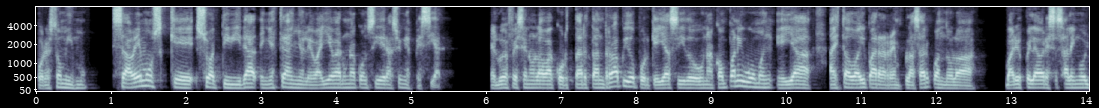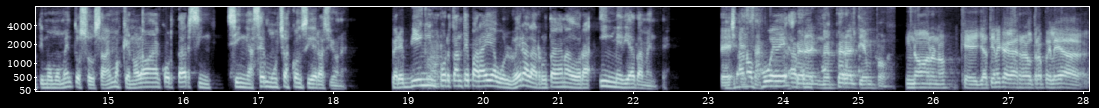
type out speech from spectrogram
por eso mismo. Sabemos que su actividad en este año le va a llevar una consideración especial. El UFC no la va a cortar tan rápido porque ella ha sido una company woman, ella ha estado ahí para reemplazar cuando la, varios peleadores se salen en último momento, so sabemos que no la van a cortar sin, sin hacer muchas consideraciones. Pero es bien importante para ella volver a la ruta ganadora inmediatamente. Eh, ya no puede. No espera, el tiempo. No, no, no. Que ya tiene que agarrar otra pelea,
